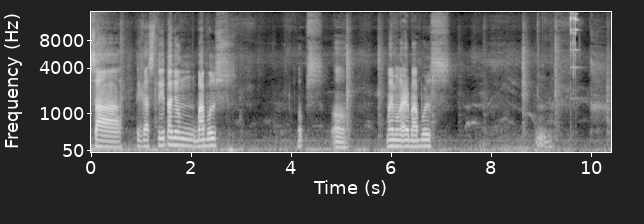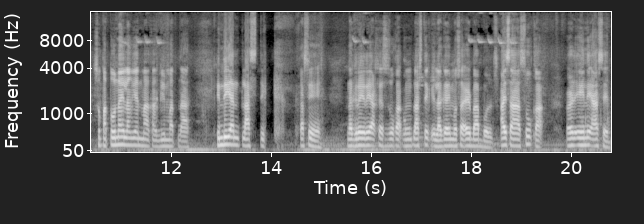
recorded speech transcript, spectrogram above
Sa tigas tita yung bubbles. Oops. Oh. May mga air bubbles. Hmm. So patunay lang yan mga kagimat na hindi yan plastic. Kasi nagre-react sa suka. Kung plastic ilagay mo sa air bubbles, ay sa suka or any acid,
